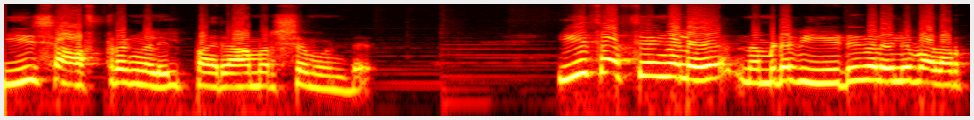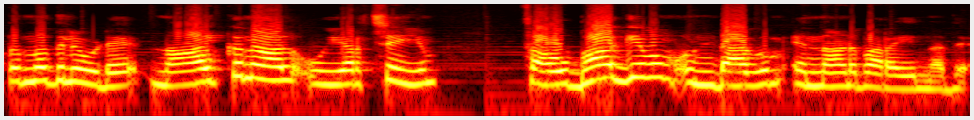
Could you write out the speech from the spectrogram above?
ഈ ശാസ്ത്രങ്ങളിൽ പരാമർശമുണ്ട്. ഈ സസ്യങ്ങൾ നമ്മുടെ വീടുകളിൽ വളർത്തുന്നതിലൂടെ നാൾക്ക് നാൾ ഉയർച്ചയും സൗഭാഗ്യവും ഉണ്ടാകും എന്നാണ് പറയുന്നത്.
